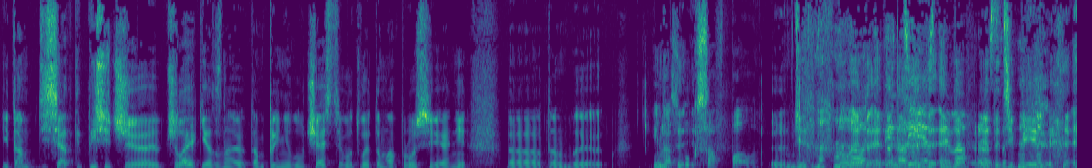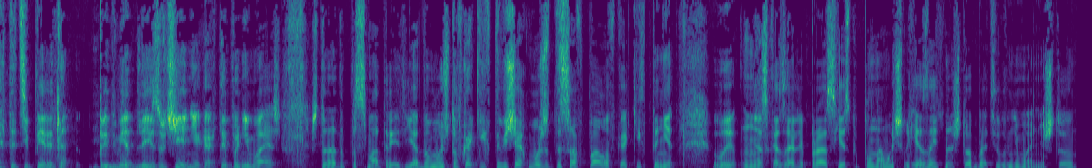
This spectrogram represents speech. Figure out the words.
и там десятки тысяч человек, я знаю, там приняло участие вот в этом опросе, и они э, там, э, и насколько совпало? Э, ну, это, это, это, это, теперь, это теперь предмет для изучения, как ты понимаешь, что надо посмотреть. Я думаю, что в каких-то вещах, может, и совпало, в каких-то нет. Вы сказали про съезд уполномоченных. Я знаете, на что обратил внимание? Что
